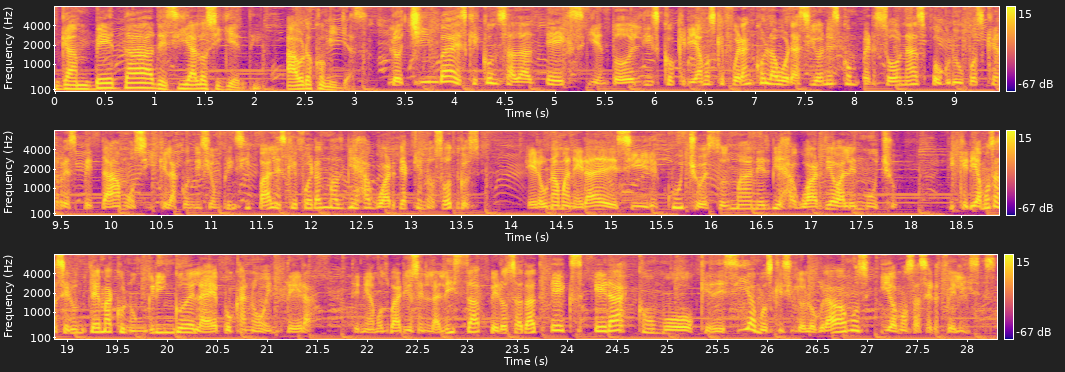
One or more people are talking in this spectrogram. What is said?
Gambetta decía lo siguiente, abro comillas. Lo chimba es que con Sadat X y en todo el disco queríamos que fueran colaboraciones con personas o grupos que respetamos y que la condición principal es que fueran más vieja guardia que nosotros. Era una manera de decir, cucho, estos manes vieja guardia valen mucho. Y queríamos hacer un tema con un gringo de la época noventera Teníamos varios en la lista, pero Sadat X era como que decíamos que si lo lográbamos íbamos a ser felices.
